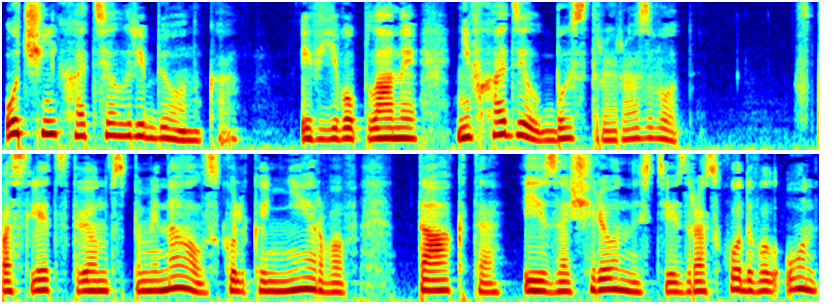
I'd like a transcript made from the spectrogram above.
очень хотел ребенка, и в его планы не входил быстрый развод — Впоследствии он вспоминал, сколько нервов, такта и изощренности израсходовал он,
